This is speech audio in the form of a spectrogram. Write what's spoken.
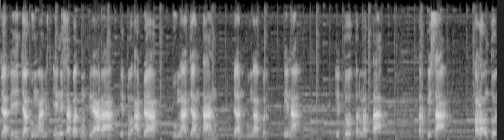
jadi jagung manis ini sahabat mutiara itu ada bunga jantan dan bunga betina. Itu terletak terpisah kalau untuk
